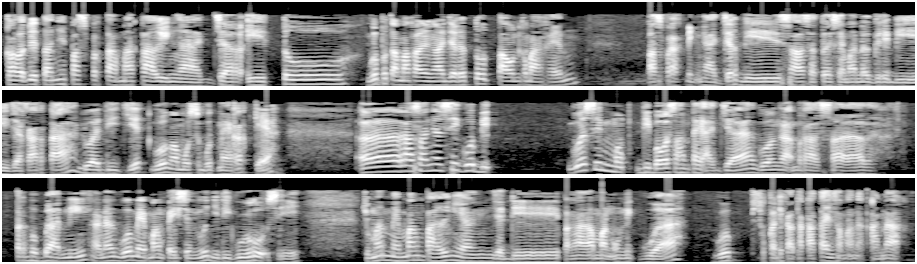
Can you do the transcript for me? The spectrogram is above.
Kalau ditanya pas pertama kali ngajar itu, gue pertama kali ngajar itu tahun kemarin. Pas praktik ngajar di salah satu SMA negeri di Jakarta, dua digit, gue nggak mau sebut merek ya. Eh rasanya sih gue gue sih di bawah santai aja gue nggak merasa terbebani karena gue memang passion gue jadi guru sih cuman memang paling yang jadi pengalaman unik gue gue suka dikata-katain sama anak-anak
